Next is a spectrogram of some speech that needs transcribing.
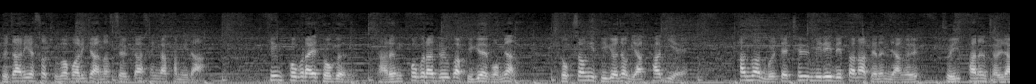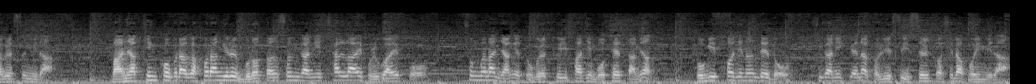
그 자리에서 죽어버리지 않았을까 생각합니다. 킹코브라의 독은 다른 코브라들과 비교해보면 독성이 비교적 약하기에 한 번 물 때 7ml나 되는 양을 주입하는 전략을 씁니다. 만약 킹코브라가 호랑이를 물었던 순간이 찰나에 불과했고 충분한 양의 독을 투입하지 못했다면 독이 퍼지는데도 시간이 꽤나 걸릴 수 있을 것이라 보입니다.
